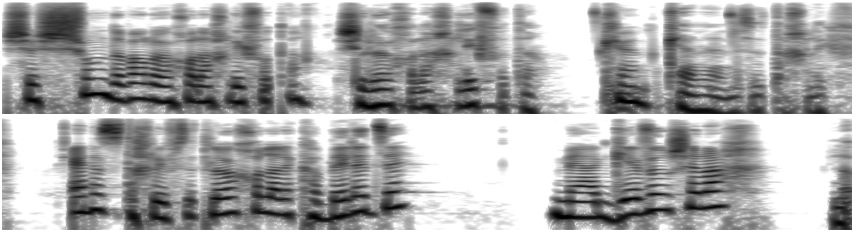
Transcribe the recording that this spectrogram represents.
ששום דבר לא יכול להחליף אותה. שלא יכול להחליף אותה. כן. כן, אין לזה תחליף. אין לזה תחליף, את לא יכולה לקבל את זה מהגבר שלך. לא,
